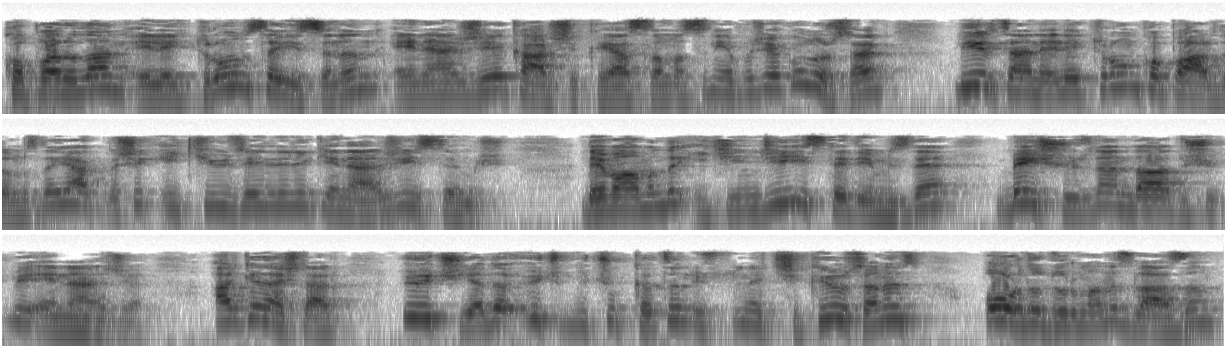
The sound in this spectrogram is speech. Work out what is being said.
Koparılan elektron sayısının enerjiye karşı kıyaslamasını yapacak olursak bir tane elektron kopardığımızda yaklaşık 250'lik enerji istemiş. Devamında ikinciyi istediğimizde 500'den daha düşük bir enerji. Arkadaşlar 3 ya da 3,5 katın üstüne çıkıyorsanız orada durmanız lazım.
